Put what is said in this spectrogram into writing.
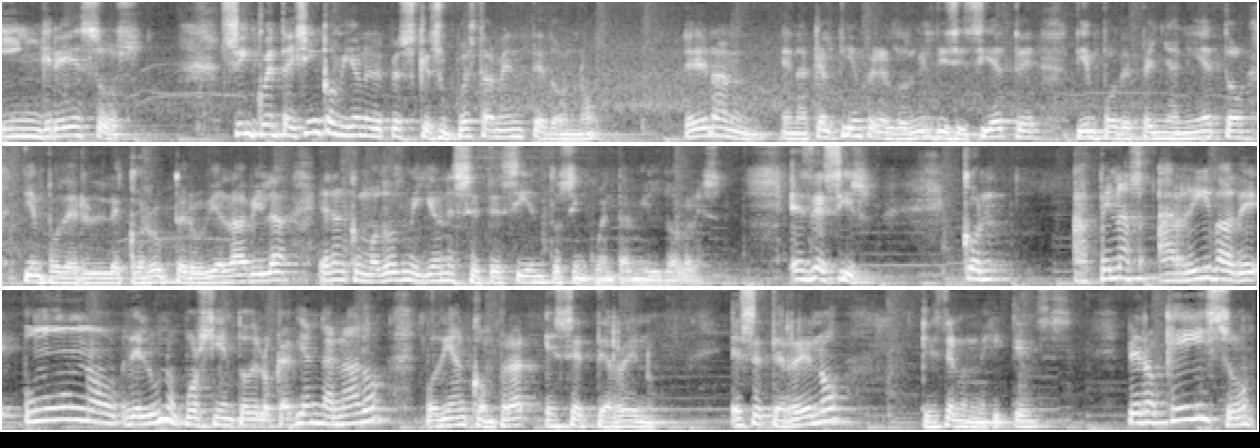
ingresos. 55 millones de pesos que supuestamente donó eran en aquel tiempo, en el 2017, tiempo de Peña Nieto, tiempo del corrupto Rubiel Ávila, eran como 2.750.000 dólares. Es decir, con apenas arriba de uno, del 1% de lo que habían ganado, podían comprar ese terreno. Ese terreno que es de los mexiquenses. Pero ¿qué hizo?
